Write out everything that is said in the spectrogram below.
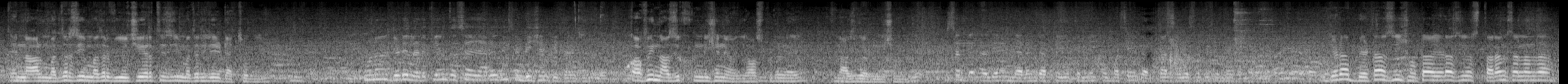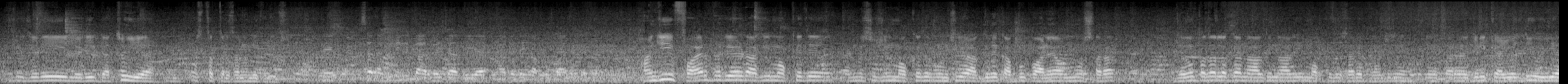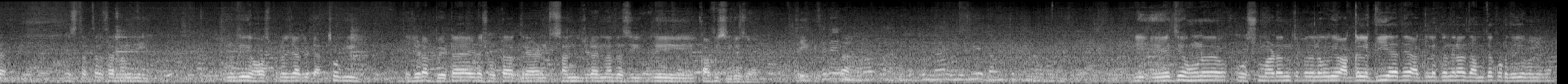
ਤੇ ਨਾਲ ਮਦਰ ਸੀ ਮਦਰ ਵੀਲ ਚੇਅਰ ਤੇ ਸੀ ਮਦਰ ਦੀ ਜਿਹੜੀ ਡੈਥ ਹੋ ਗਈ। ਹੁਣ ਜਿਹੜੇ ਲੜਕੇ ਨੂੰ ਦੱਸਿਆ ਜਾ ਰਿਹਾ ਉਹਦੀ ਕੰਡੀਸ਼ਨ ਕਿੱਦਾਂ ਹੈ ਕਾਫੀ ਨਾਜ਼ੁਕ ਕੰਡੀਸ਼ਨ ਹੈ ਉਹਦੀ ਹਸਪੀਟਲ ਹੈ ਨਾਜ਼ੁਕ ਕੰਡੀਸ਼ਨ ਸਰ ਜਿਹੜੀ ਮੈਡਮ ਜਾਂਦੀ ਹੈ ਕਿੰਨੀ ਕੁ ਉਮਰ ਸੀ? ਲੜਕਾ ਸੀ ਉਸ ਦੀ ਕਿੰਨੀ ਕੁ ਉਮਰ ਸੀ? ਜਿਹੜਾ ਬੇਟਾ ਸੀ ਛੋਟਾ ਜਿਹੜਾ ਸੀ ਉਹ 17 ਕੁ ਸਾਲਾਂ ਦਾ ਤੇ ਜਿਹੜੀ ਲੇਡੀ ਡੈਥ ਹੋਈ ਹੈ ਉਹ 77 ਸਾਲਾਂ ਦੇ ਕਰੀਬ ਸੀ। ਤੇ ਸਰ ਅਗਲੀ ਵੀ ਕਾਰਵਾਈ ਚੱਲ ਰਹੀ ਹੈ ਅੱਗ ਦੇ ਕਾਬੂ ਪਾ ਹਾਂਜੀ ਫਾਇਰ ਬ੍ਰਿਗੇਡ ਆ ਗਈ ਮੌਕੇ ਤੇ ਐਡਮਿਨਿਸਟ੍ਰੇਸ਼ਨ ਮੌਕੇ ਤੇ ਪਹੁੰਚੀ ਅੱਗ ਦੇ ਕਾਬੂ ਪਾ ਲਿਆ ਆਲਮੋਸਟ ਸਾਰਾ। ਜਦੋਂ ਪਤਾ ਲੱਗਾ ਨਾਲ ਦੀ ਨਾਲ ਹੀ ਮੌਕੇ ਤੇ ਸਾਰੇ ਪਹੁੰਚ ਗਏ। ਤੇ ਪਰ ਜਿਹੜੀ ਕੈਜੁਅਲਟੀ ਹੋਈ ਹੈ ਇਹ 77 ਸਾਲਾਂ ਦੀ। ਉਹਦੀ ਹਸਪੀਟਲ ਜਾ ਕੇ ਡੈਥ ਹੋ ਗਈ ਤੇ ਜਿਹੜਾ ਬੇਟਾ ਹੈ ਜਿਹੜਾ ਛੋਟਾ ਗ੍ਰੈਂਡ ਸਨ ਜਿਹੜਾ ਇਹਨਾਂ ਦਾ ਸੀ ਉਹਦੀ ਕਾਫੀ ਸੀਰੀਅਸ ਹੈ ਠੀਕ ਸਰ ਇਹ ਅੱਗ ਲੱਗਣ ਨਾਲ ਹੋਈ ਹੈ ਦਮ ਕਿੰਨਾ ਜੀ ਇਹ ਤੇ ਹੁਣ ਪੋਸਟਮਾਰਟਮ ਤੇ ਪਤਾ ਲੱਗੂ ਕਿ ਅੱਗ ਲੱਗੀ ਹੈ ਤੇ ਅੱਗ ਲੱਗਣ ਦੇ ਨਾਲ ਦਮ ਤੇ ਘੁੱਟ ਗਈ ਬੰਦੇ ਦਾ।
